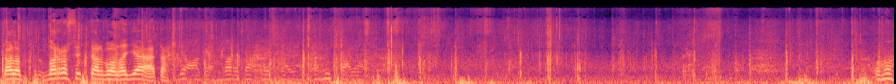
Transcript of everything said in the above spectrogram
Täällä on- varo sit täällä voi olla jäätä. Joo, okei. Varotaan heittää jää. Mustaa jää. Oho.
